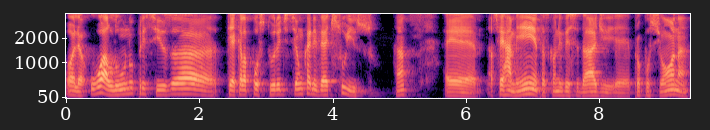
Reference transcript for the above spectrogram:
Olha, o aluno precisa ter aquela postura de ser um canivete suíço. Tá? É, as ferramentas que a universidade é, proporciona,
